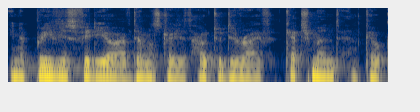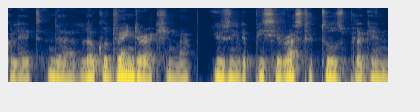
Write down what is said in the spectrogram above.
In a previous video I've demonstrated how to derive catchment and calculate the local drain direction map using the PC Raster Tools plugin.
